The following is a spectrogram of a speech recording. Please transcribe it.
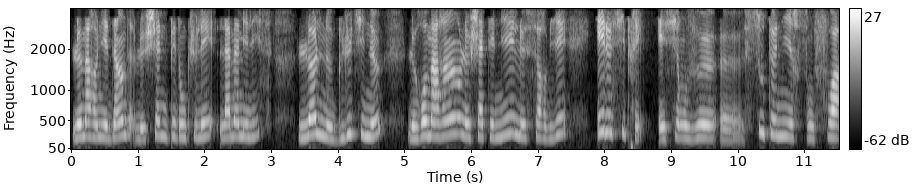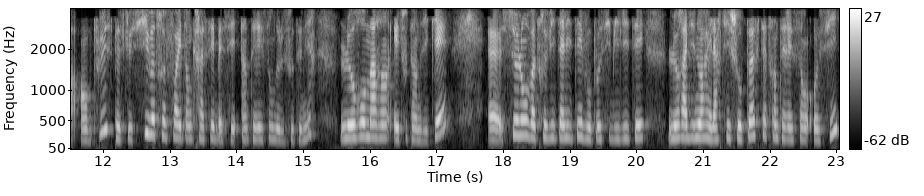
le marronnier d'Inde, le chêne pédonculé, la mamélis, l'aulne glutineux, le romarin, le châtaignier, le sorbier et le cyprès. Et si on veut euh, soutenir son foie en plus, parce que si votre foie est encrassé, ben, c'est intéressant de le soutenir, le romarin est tout indiqué. Euh, selon votre vitalité, vos possibilités, le radis noir et l'artichaut peuvent être intéressants aussi.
